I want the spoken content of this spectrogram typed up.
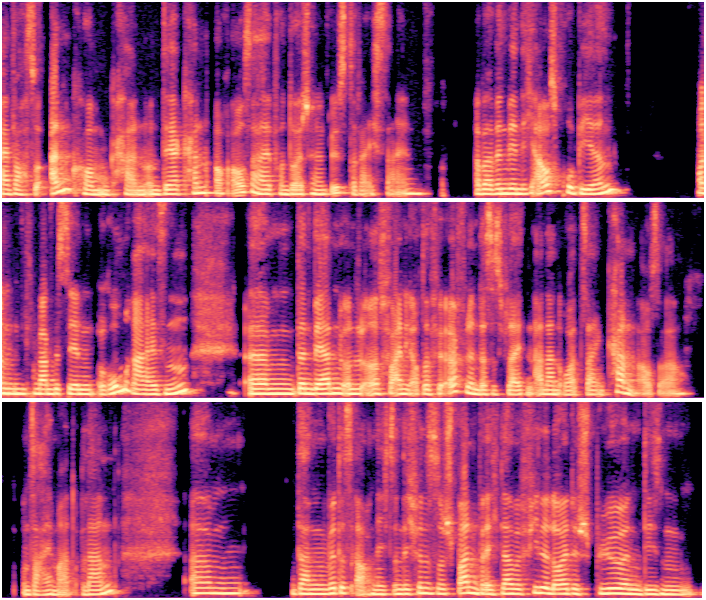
einfach so ankommen kann. Und der kann auch außerhalb von Deutschland und Österreich sein. Aber wenn wir nicht ausprobieren und mal ein bisschen rumreisen, ähm, dann werden wir uns vor allen Dingen auch dafür öffnen, dass es vielleicht ein anderen Ort sein kann, außer unser Heimatland. Ähm, dann wird es auch nichts. Und ich finde es so spannend, weil ich glaube, viele Leute spüren diesen,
